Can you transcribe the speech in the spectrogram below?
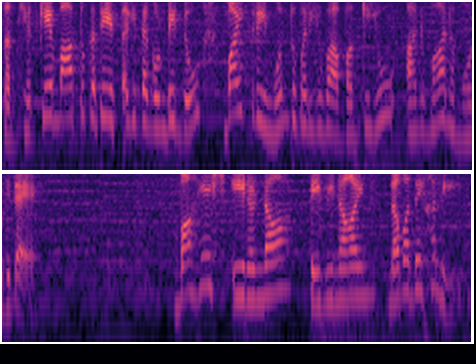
ಸದ್ಯಕ್ಕೆ ಮಾತುಕತೆ ಸ್ಥಗಿತಗೊಂಡಿದ್ದು, ಮೈತ್ರಿ ಮುಂದುವರಿಯುವ ಬಗ್ಗೆಯೂ ಅನುಮಾನ ಮೂಡಿದೆ. Mahesh Iranna, TV nine, Navadehali.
